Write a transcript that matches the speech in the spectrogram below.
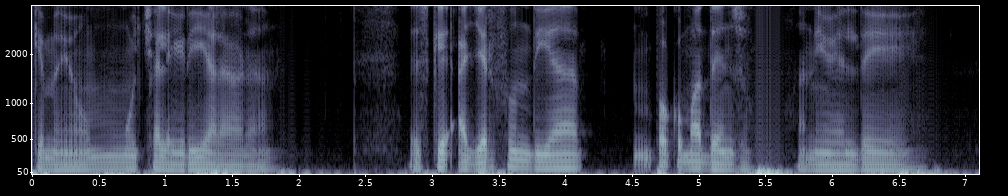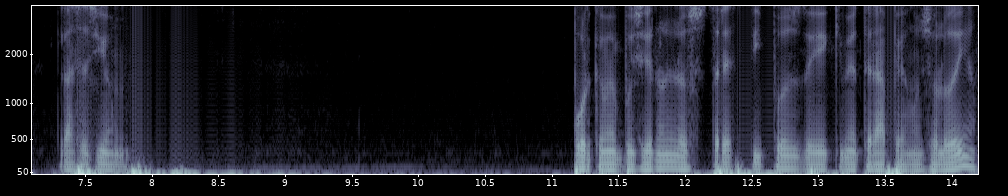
que me dio mucha alegría, la verdad, es que ayer fue un día un poco más denso a nivel de la sesión. Porque me pusieron los tres tipos de quimioterapia en un solo día.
